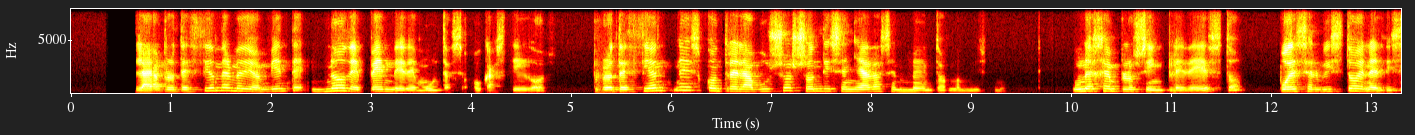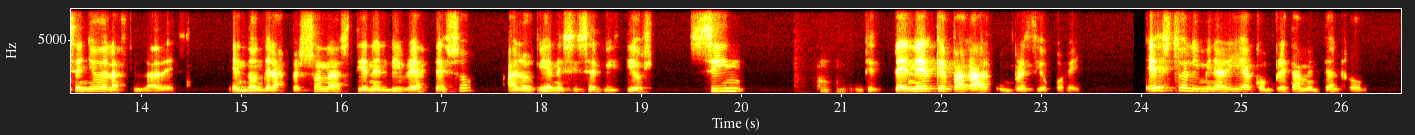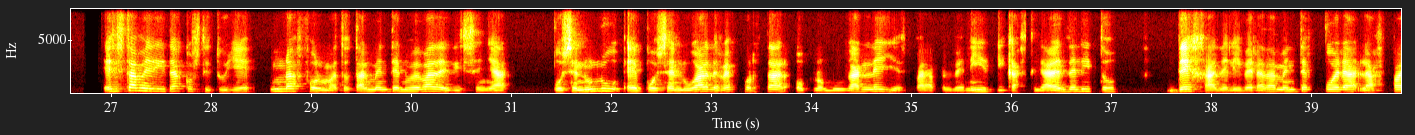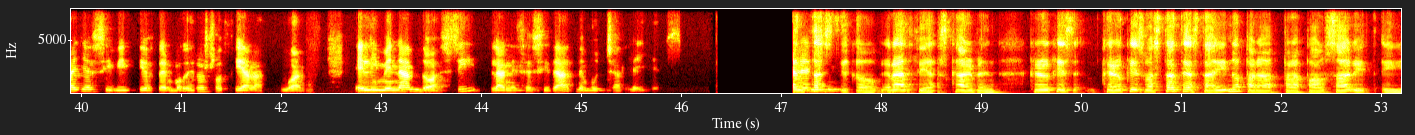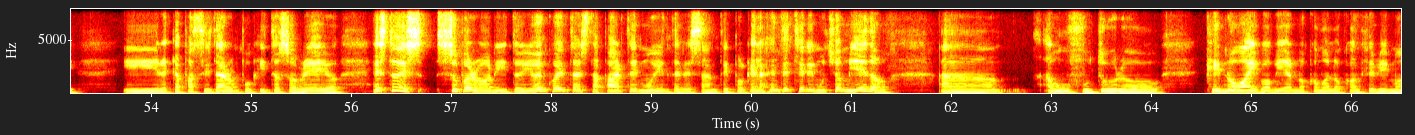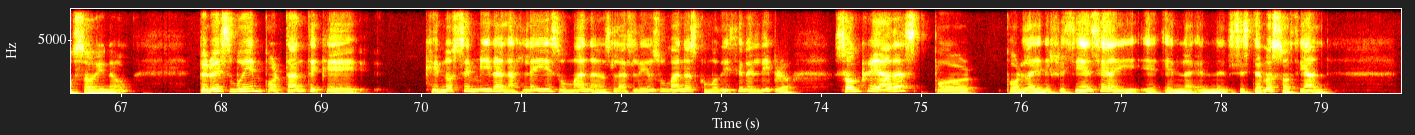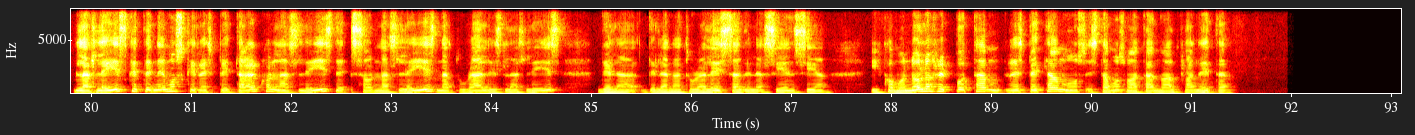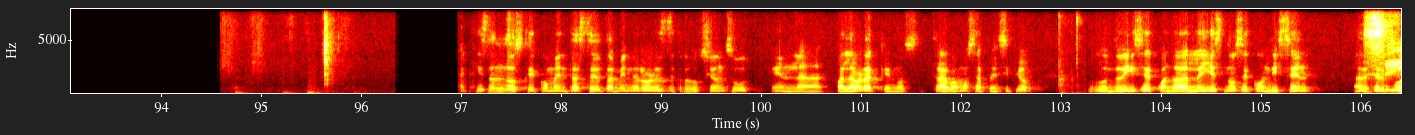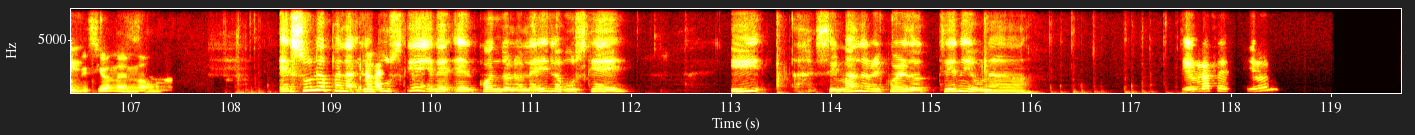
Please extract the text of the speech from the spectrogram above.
La protección del medio ambiente no depende de multas o castigos. Protecciones contra el abuso son diseñadas en un entorno mismo. Un ejemplo simple de esto puede ser visto en el diseño de las ciudades en donde las personas tienen libre acceso a los bienes y servicios sin tener que pagar un precio por ello. Esto eliminaría completamente el robo. Esta medida constituye una forma totalmente nueva de diseñar, pues en, eh, pues en lugar de reforzar o promulgar leyes para prevenir y castigar el delito, deja deliberadamente fuera las fallas y vicios del modelo social actual, eliminando así la necesidad de muchas leyes. Fantástico, gracias Carmen. Creo que es, bastante hasta ahí ¿no? para, pausar y, recapacitar un poquito sobre ello. Esto es súper bonito, yo encuentro esta parte muy interesante porque la gente tiene mucho miedo a, un futuro que no hay gobierno como lo concebimos hoy, ¿no? Pero es muy importante que, que no se miran las leyes humanas. Las leyes humanas, como dice en el libro, son creadas por, por la ineficiencia y, e, en, el sistema social. Las leyes que tenemos que respetar con las leyes son las leyes naturales, las leyes de la, de la naturaleza, de la ciencia. Y como no los respetamos, estamos matando al planeta. Aquí están los que comentaste también errores de traducción en la palabra que nos trabamos al principio, donde dice cuando las leyes no se condicen, ha de ser condiciones, ¿no? Es una palabra, lo busqué, cuando lo leí lo busqué y si mal no recuerdo, tiene una... ¿Tiene una sección?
